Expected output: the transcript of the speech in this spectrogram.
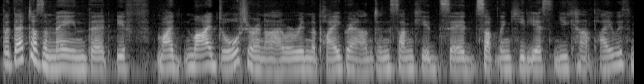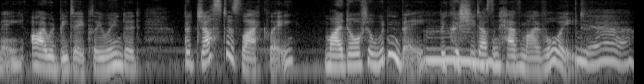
But that doesn't mean that if my, my daughter and I were in the playground and some kid said something hideous and you can't play with me, I would be deeply wounded. But just as likely, my daughter wouldn't be because she mm. doesn't have my void. Yeah.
